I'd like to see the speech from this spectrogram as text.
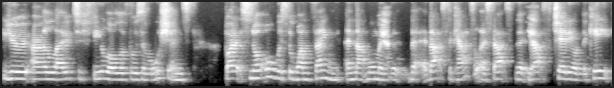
you are allowed to feel all of those emotions but it's not always the one thing in that moment yeah. that, that, that's the catalyst that's the yeah. that's cherry on the cake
